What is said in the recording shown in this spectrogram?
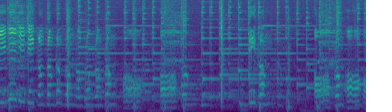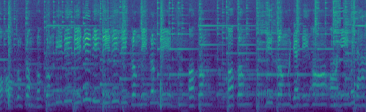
ดีดีดีดีกลองกลองกลองกลองกลองกลองกลองกลองออออกลอง ดีกลองออกกลองออกออกออกกลองกลองกลองกลองดีดีดีดีดีดีดีดีกลองดีกลองดีออกกลองออกกลองดีกลองมันใหญ่ดีออออดีไม่ได้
